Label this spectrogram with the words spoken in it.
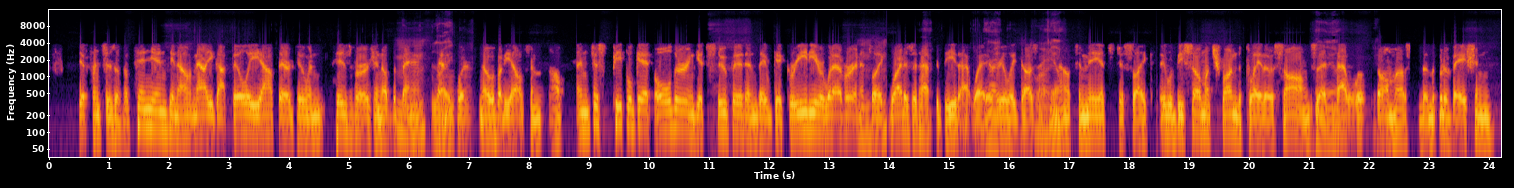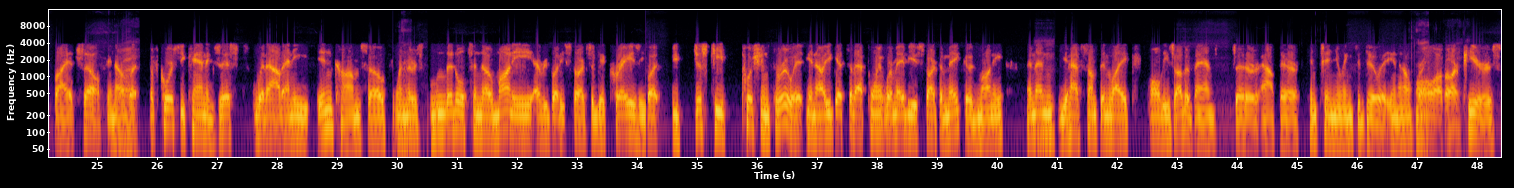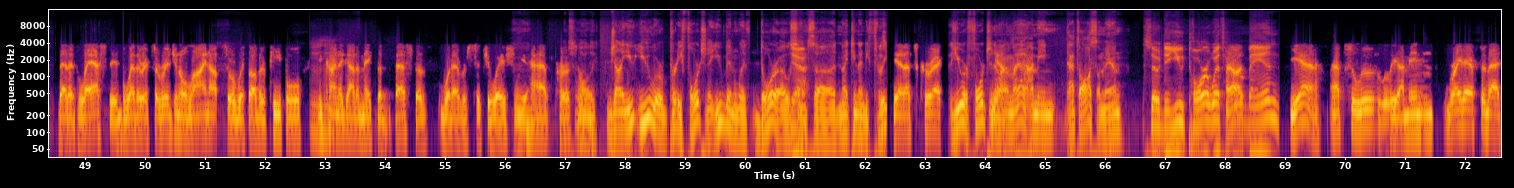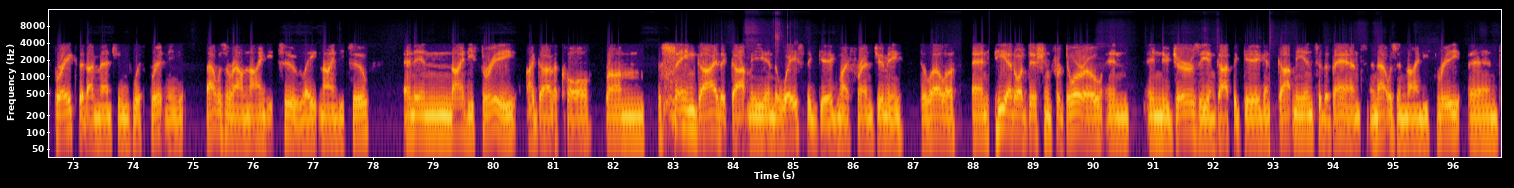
differences of opinion. You know, now you got Billy out there doing his version of the Mhm. band Right. and with nobody else involved. And just people get older and get stupid and they get greedy or whatever. And it's Mhm. like, why does it have to be that way? Right. It really doesn't. Right. You Yeah. know, to me, it's just like it would be so much fun to play those songs that yeah. that was almost the motivation by itself, you know. Right. But of course, you can't exist without any income. So when there's little to no money, everybody starts to get crazy. But you just keep pushing through it, you know, you get to that point where maybe you start to make good money. And then mm-hmm. you have something like all these other bands that are out there continuing to do it, you know, Right. all of our peers that have lasted, whether it's original lineups or with other people, you Mhm. kind of got to make the best of whatever situation you have personally. absolutely. Johnny, you you were pretty fortunate. You've been with Doro Yeah. since uh, 1993. Yeah, that's correct. You were fortunate Yeah. on that. I mean, that's awesome, man. So, do you tour with her Yeah. band? Yeah, absolutely. I mean, right after that break that I mentioned with Britny, that was around 92, late 92. And in 93, I got a call from the same guy that got me in the Waysted gig, my friend Jimmy DiLella. And he had auditioned for Doro in in New Jersey and got the gig and got me into the band. And that was in 93. And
